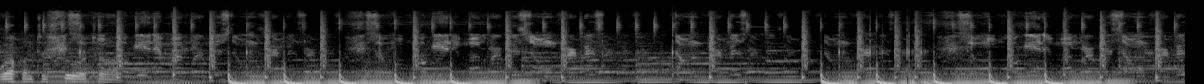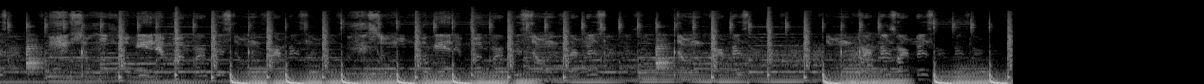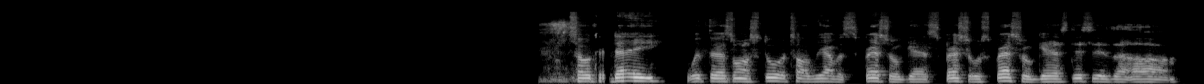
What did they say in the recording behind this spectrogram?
Welcome to Store Talk. So today with us on Store Talk, we have a special guest, special special guest. This is a um,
